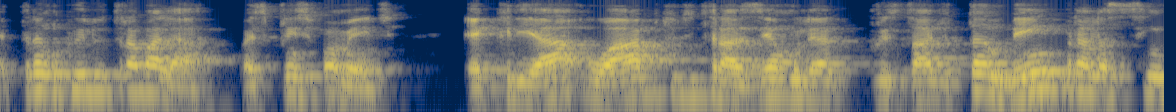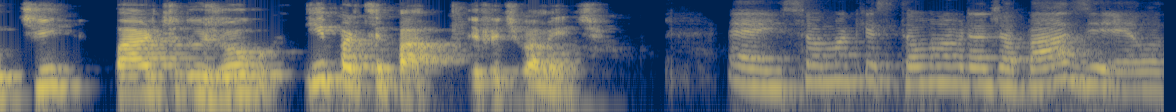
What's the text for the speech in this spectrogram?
é tranquilo trabalhar, mas principalmente é criar o hábito de trazer a mulher para o estádio também para ela sentir parte do jogo e participar efetivamente. É, isso é uma questão, na verdade, a base, ela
